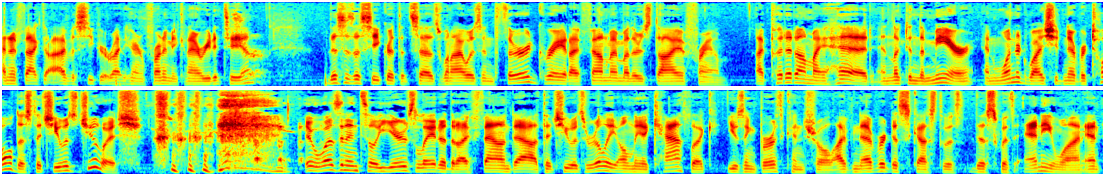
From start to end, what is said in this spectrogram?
And in fact, I have a secret right here in front of me. Can I read it to you? This is a secret that says When I was in third grade, I found my mother's diaphragm. I put it on my head and looked in the mirror and wondered why she'd never told us that she was Jewish. it wasn't until years later that I found out that she was really only a Catholic using birth control. I've never discussed with, this with anyone. And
